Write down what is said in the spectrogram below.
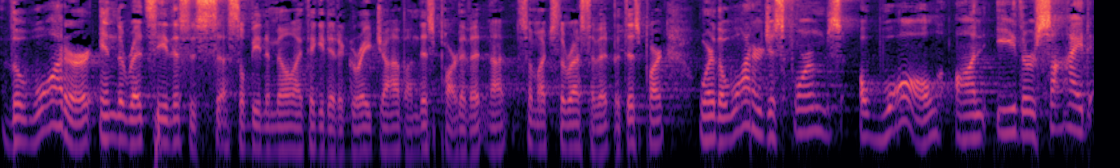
the water in the Red Sea, this is Cecil B. DeMille. I think he did a great job on this part of it, not so much the rest of it, but this part, where the water just forms a wall on either side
